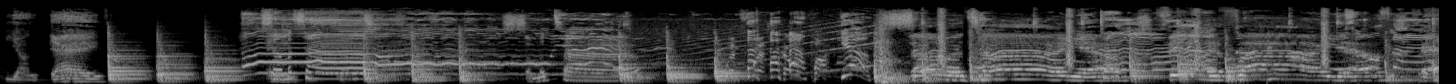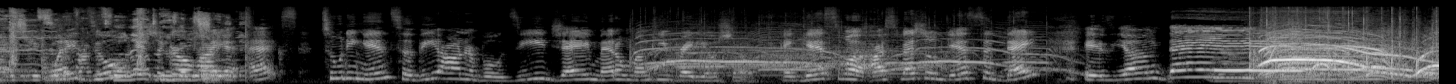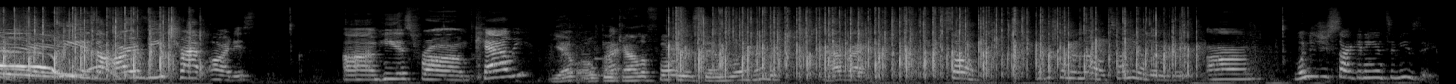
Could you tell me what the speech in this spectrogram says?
Yung Dave. Summertime. Summertime. Yeah. Summertime, What it do? It's your girl Riah X tuning in to the Honorable DJ Metal Monkey Radio Show. And guess what? Our special guest today is Yung Dave. He is an R&B trap artist. Um, he is from Cali. Yep, Oakland, Right. California, 7100. All right. So, I just want to know. Tell me a little bit. Um, when did you start getting into music?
